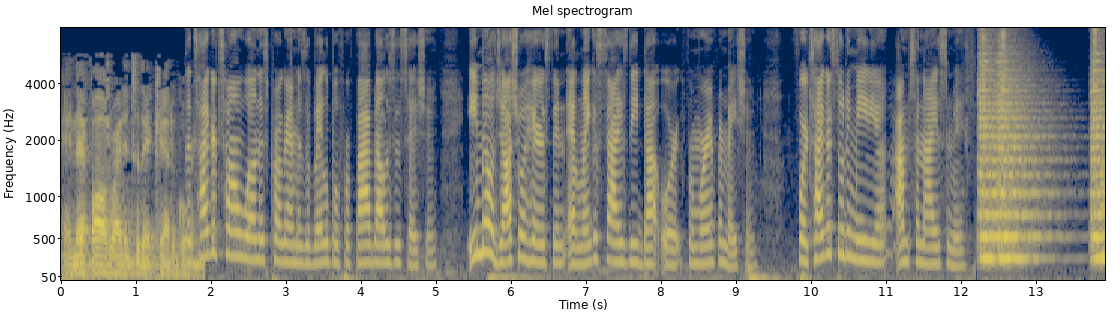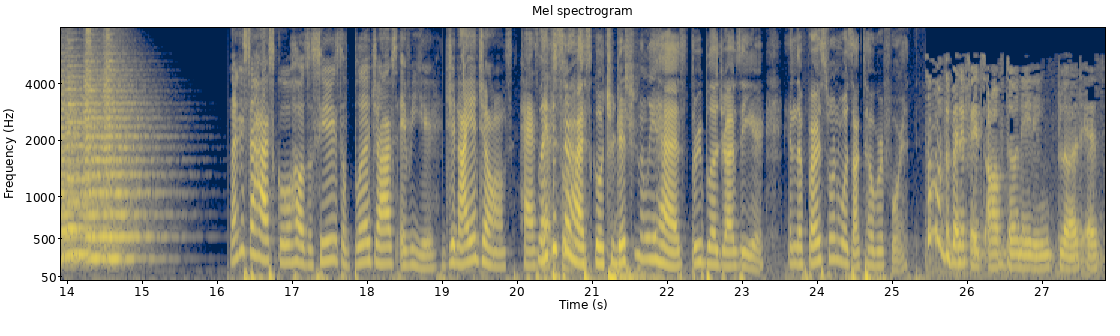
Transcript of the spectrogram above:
And that falls right into that category. The Tiger Tone Wellness Program is available for $5 a session. Email Joshua Harrison at lancasterisd.org for more information. For Tiger Student Media, I'm Sanaya Smith. Lancaster High School holds a series of blood drives every year. Janiyah Jones has Lancaster that story. High School traditionally has three blood drives a year, and the first one was October 4th. Some of the benefits of donating blood is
